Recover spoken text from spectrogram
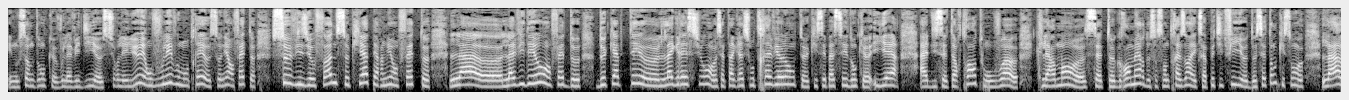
Et nous sommes donc, vous l'avez dit, sur les lieux. Et on voulait vous montrer, Sonia, en fait, ce visiophone, ce qui a permis en fait la, euh, la vidéo en fait de, capter euh, l'agression, euh, cette agression très violente qui s'est passée donc hier à 17h30 où on voit clairement cette grand-mère de 73 ans avec sa petite fille de 7 ans qui sont là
